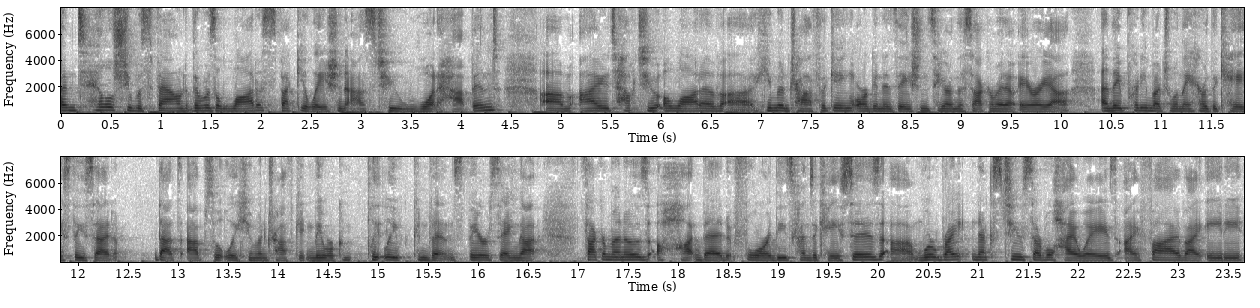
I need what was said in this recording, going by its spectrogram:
until she was found, there was a lot of speculation as to what happened. Um, I talked to a lot of uh, human trafficking organizations here in the Sacramento area, and they pretty much, when they heard the case, they said, that's absolutely human trafficking. They were completely convinced. They were saying that Sacramento's a hotbed for these kinds of cases. Um, we're right next to several highways, I-5, I-80,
